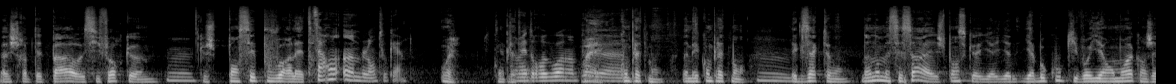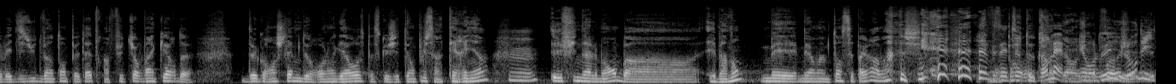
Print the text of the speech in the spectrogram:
bah, je serais peut-être pas aussi fort que, mm. que je pensais pouvoir l'être. Ça rend humble, en tout cas. Ouais. Ça permet de revoir un peu. Ouais, euh... complètement. Non, mais complètement. Mm. Exactement. Non, non, mais c'est ça. Et je pense qu'il y, y, y, a beaucoup qui voyaient en moi, quand j'avais 18-20 ans, peut-être un futur vainqueur de, de Grand Chelem de Roland Garros, parce que j'étais en plus un terrien. Mm. Et finalement, ben, eh ben non. Mais, mais en même temps, c'est pas grave. Hein. Je, je vous êtes heureux quand même. Et on le voit aujourd'hui.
